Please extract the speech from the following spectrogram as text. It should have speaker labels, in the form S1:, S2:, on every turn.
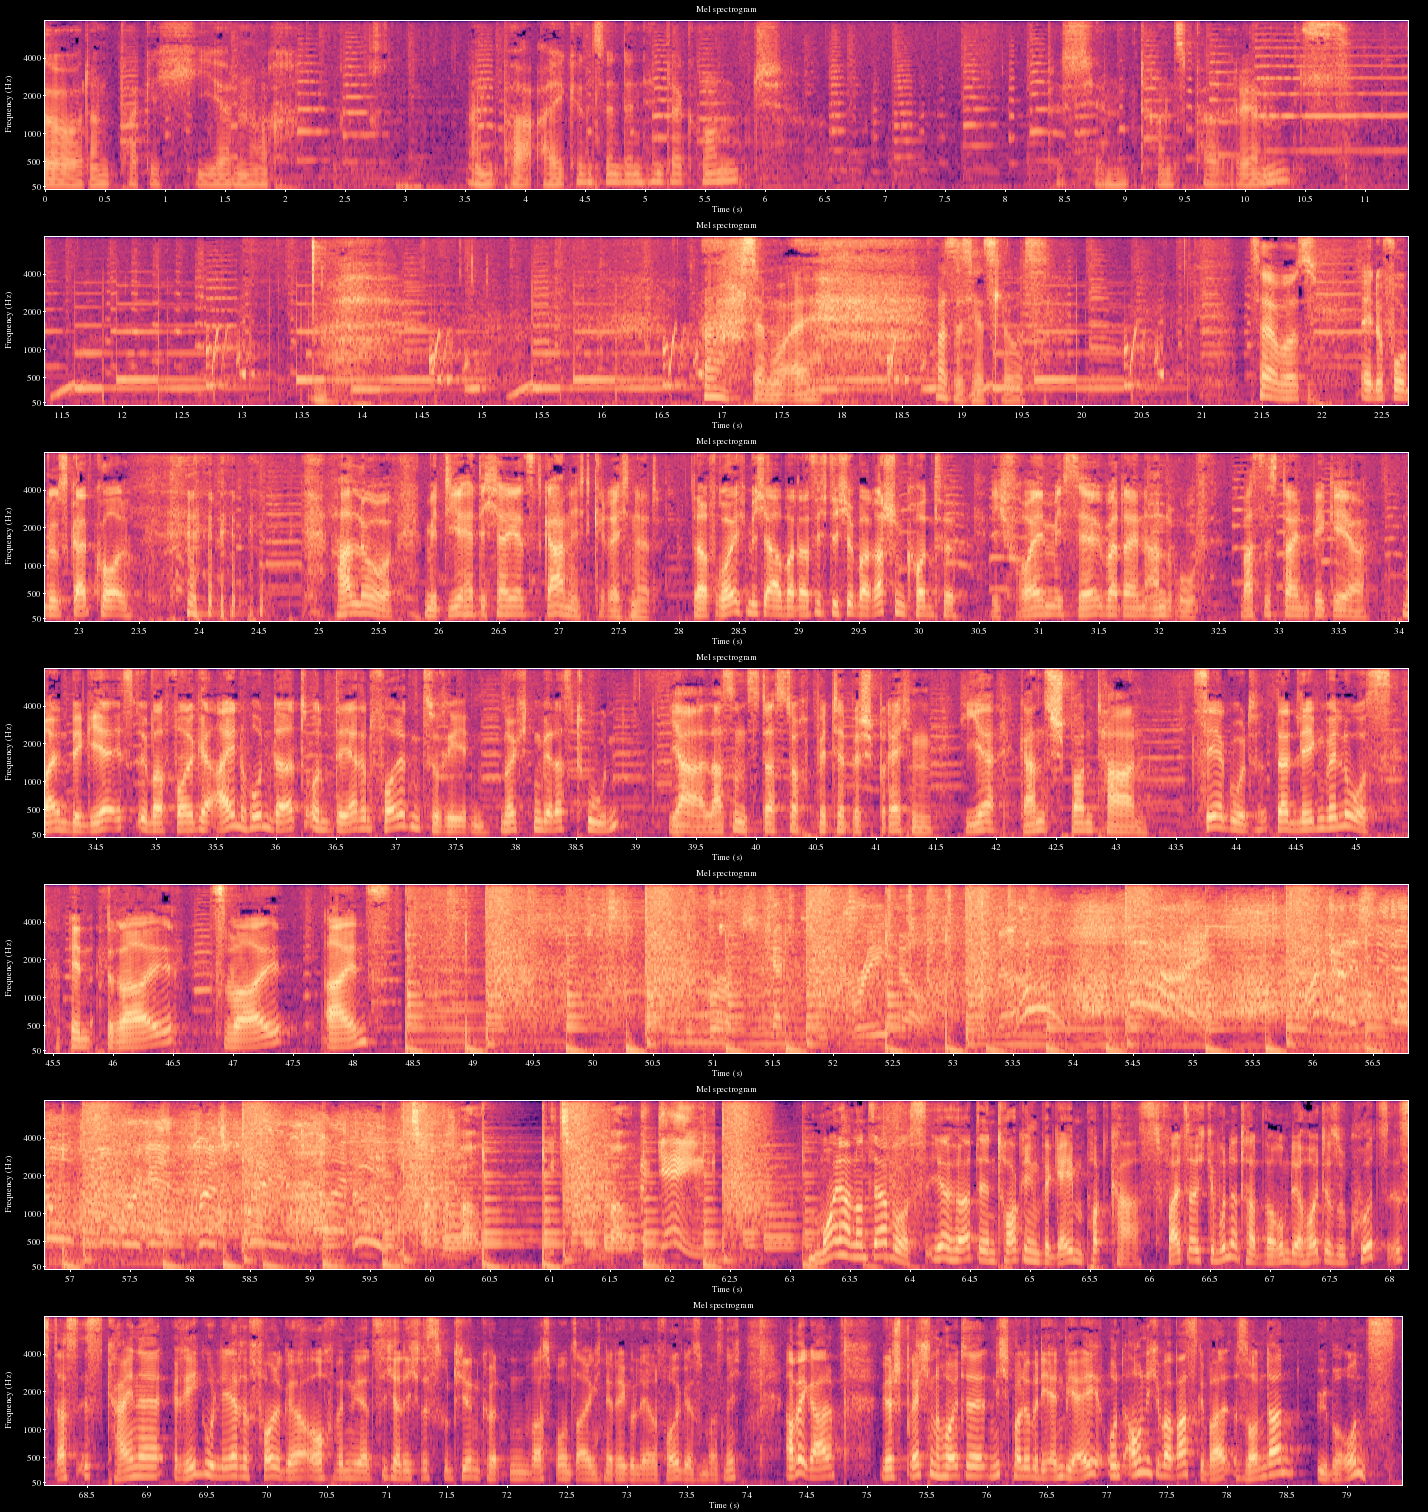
S1: So, dann packe ich hier noch ein paar Icons in den Hintergrund. Bisschen Transparenz. Ach, Samuel. Was ist jetzt los? Servus.
S2: Ey, du Vogel, Skype-Call.
S1: Hallo, mit dir hätte ich ja jetzt gar nicht gerechnet.
S2: Da freue ich mich aber, dass ich dich überraschen konnte.
S1: Ich freue mich sehr über deinen Anruf. Was ist dein Begehr?
S2: Mein Begehr ist, über Folge 100 und deren Folgen zu reden. Möchten wir das tun?
S1: Ja, lass uns das doch bitte besprechen. Hier ganz spontan.
S2: Sehr gut, dann legen wir los. In 3, 2, 1. Moin, hallo und Servus. Ihr hört den Talking the Game Podcast. Falls ihr euch gewundert habt, warum der heute so kurz ist, das ist keine reguläre Folge, auch wenn wir jetzt sicherlich diskutieren könnten, was bei uns eigentlich eine reguläre Folge ist und was nicht. Aber egal, wir sprechen heute nicht mal über die NBA und auch nicht über Basketball, sondern über uns.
